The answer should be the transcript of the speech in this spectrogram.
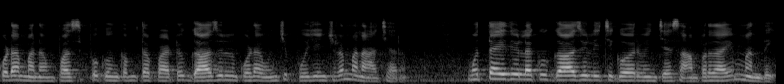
కూడా మనం పసుపు కుంకుమతో పాటు గాజులను కూడా ఉంచి పూజించడం మన ఆచారం. ముత్తైదువులకు గాజులు ఇచ్చి గౌరవించే సాంప్రదాయం మంది.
